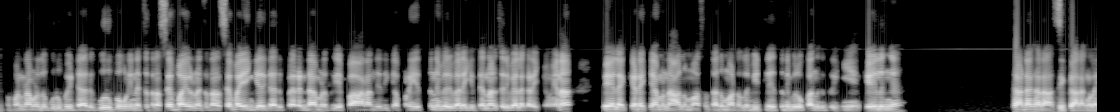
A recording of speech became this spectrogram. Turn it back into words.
இப்ப பன்னெண்டாம் இடத்துல குரு போயிட்டாரு. குரு போகக்கூடிய நட்சத்திரம் செவ்வாய் நட்சத்திரம் செவ்வாய் எங்க இருக்காரு? இப்ப ரெண்டாம் இடத்துக்கு இப்ப ஆறாம் தேதிக்கு அப்புறம் எத்தனை பேர் வேலைக்கு தேனாலும் சரி வேலை கிடைக்கும். ஏன்னா வேலை கிடைக்காம நாலு மாசம் தடுமாற்றத்துல வீட்டுல எத்தனை பேர் உட்காந்துக்கிட்டு இருக்கீங்க? கேளுங்க. கடக ராசிக்காரங்களா?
